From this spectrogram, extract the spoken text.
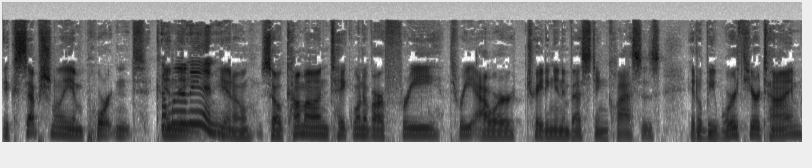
exceptionally important. Come on the, in. You know, so come on, take one of our free three-hour trading and investing classes. It'll be worth your time.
